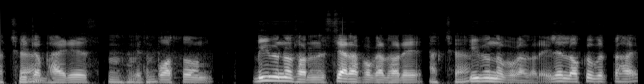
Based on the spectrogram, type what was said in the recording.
আচ্ছা। এটা ভাইরাস এটা পচন বিভিন্ন ধরনের চেরা পোকা ধরে আচ্ছা। বিভিন্ন পোকা ধরে। এগুলো লক্ষ্য করতে হয়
